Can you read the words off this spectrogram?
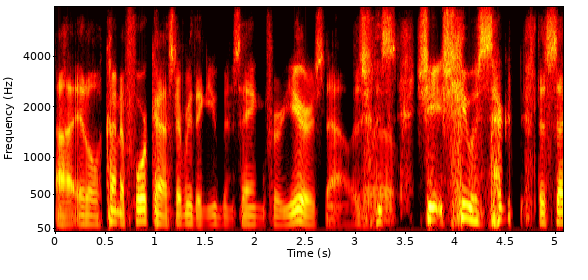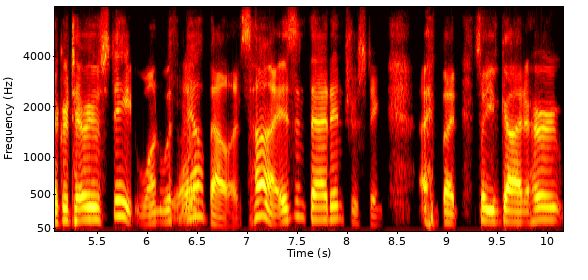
uh, it'll kind of forecast everything you've been saying for years now. Yeah. Just, she she was sec- the Secretary of State, one with yeah. mail ballots, huh? Isn't that interesting? but so you've got her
